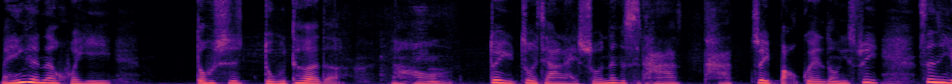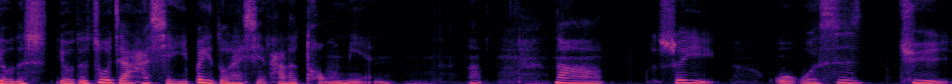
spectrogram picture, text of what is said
每一个人的回忆都是独特的。然后对于作家来说，那个是他他最宝贵的东西。所以，甚至有的是有的作家，他写一辈子都在写他的童年。那那，所以我我是去，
